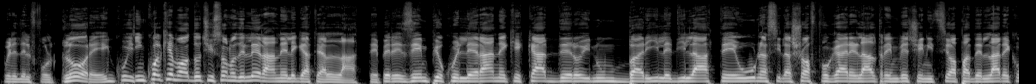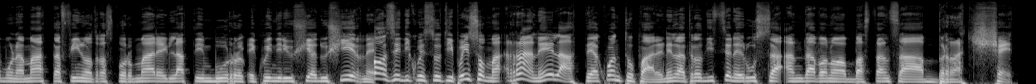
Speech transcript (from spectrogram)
quelle del folklore, in cui in qualche modo ci sono delle rane legate al latte. Per esempio, quelle rane che caddero in un barile di latte una si lasciò affogare, l'altra invece iniziò a padellare come una matta fino a trasformare il latte in burro e quindi riuscì ad uscirne. Cose di questo tipo. Insomma, rane e latte a quanto pare nella tradizione russa andavano abbastanza a braccetto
